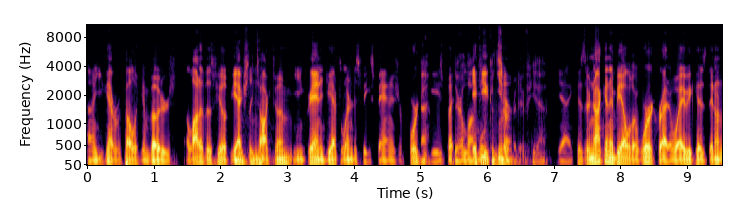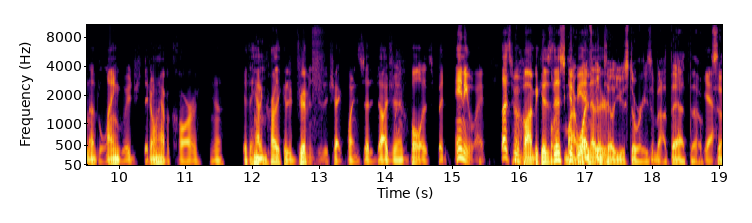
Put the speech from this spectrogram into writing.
uh, you got Republican voters. A lot of those people, if you actually Mhm. talk to them, you, granted, you have to learn to speak Spanish or Portuguese, but they're a lot if more you, you know, conservative. yeah. yeah, because they're not going to be able to work right away because they don't know the language. They don't have a car. You know, if they had Hmm. a car, they could have driven through the checkpoint instead of dodging in bullets. But anyway, let's move on because Well, this could be wife another. can tell you stories about that though. Yeah. So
